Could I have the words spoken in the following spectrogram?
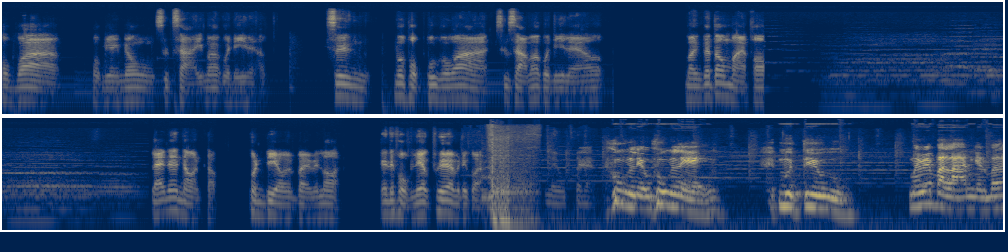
ผมว่า ผมยังต้องศึกษาอีกมากกว่านี้นะครับ ซึ่งเมื่อผมพูดคำว่าศึกษามากกว่านี้แล้ว มันก็ต้องหมายความและแน่นอนครับ คนเดียวมันไปไม่รอดงั้นเดี๋ยวผมเรียกเพื่อนมาดีกว่า เร็วขนาดพุ่งเร็วพุ่งแรงหมุดติว มันไม่บาลานซ์กันปะ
